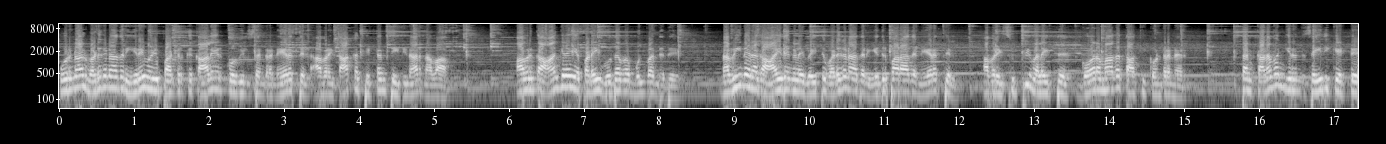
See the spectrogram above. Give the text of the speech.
ஒரு நாள் வடுகநாதர் இறை வழிபாட்டிற்கு காளையர் கோவில் சென்ற நேரத்தில் அவரை தாக்க திட்டம் தீட்டினார் நவாப். அவருக்கு ஆங்கிலேய படை உதவ முன்வந்தது நவீன ரக ஆயுதங்களை வைத்து வடுகநாதர் எதிர்பாராத நேரத்தில் அவரை சுற்றி வளைத்து கோரமாக தாக்கி கொன்றனர். தன் கணவன் இருந்த செய்தி கேட்டு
